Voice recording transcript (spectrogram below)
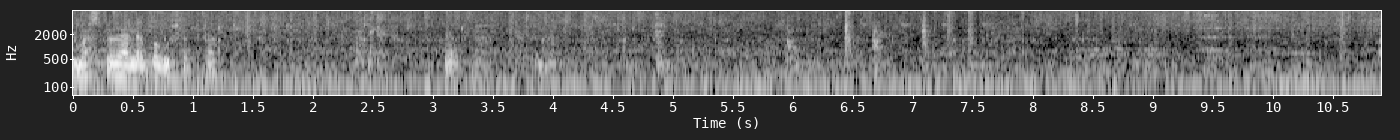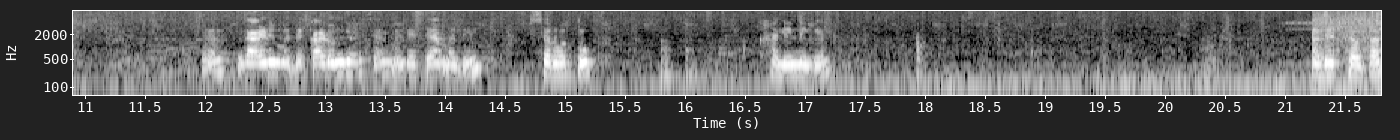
मस्त झालं बघू शकता. तर गाडीमध्ये काढून घ्यायचं आहे म्हणजे त्यामध्ये सर्व तूप खाली निघेल. मध्ये ठेवतात.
